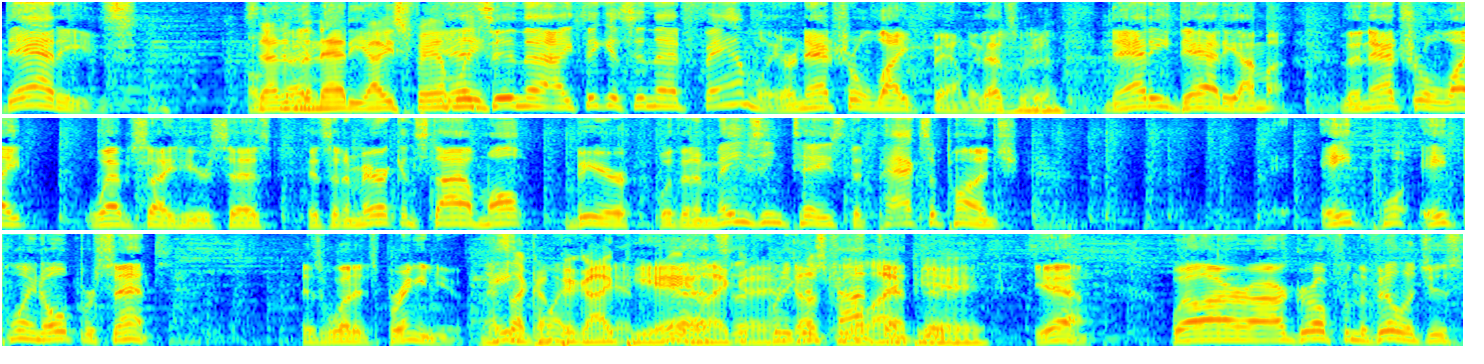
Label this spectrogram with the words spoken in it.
daddies. Is that in the Natty Ice family? It's in that. I think it's in that family or Natural Light family. That's what it is. Uh-huh. Natty Daddy. I'm the Natural Light website here says it's an American style malt beer with an amazing taste that packs a punch. 8.0 percent is what it's bringing you. That's Eight like a big IPA, Yeah, that's, like that's an pretty good industrial content there. IPA. Yeah. Well, our our girl from the villages,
